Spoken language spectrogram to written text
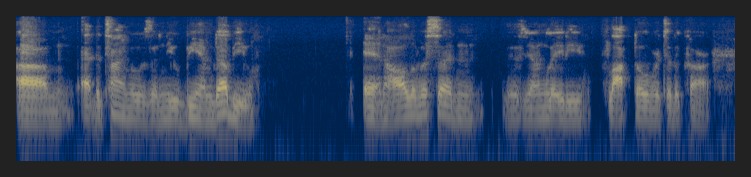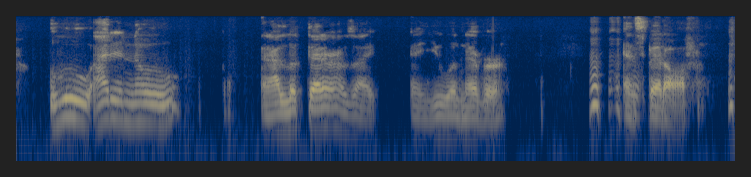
um, at the time it was a new BMW, and all of a sudden this young lady flocked over to the car. Ooh, I didn't know, and I looked at her. I was like, "And you will never," and sped off. you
